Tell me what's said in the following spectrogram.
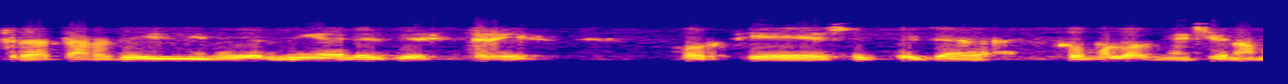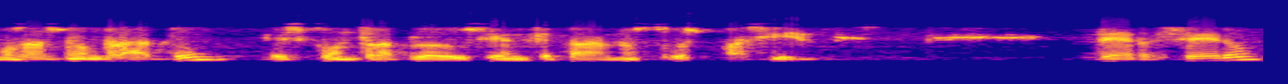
tratar de disminuir niveles de estrés, porque eso, pues ya como lo mencionamos hace un rato, es contraproducente para nuestros pacientes. Tercero,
